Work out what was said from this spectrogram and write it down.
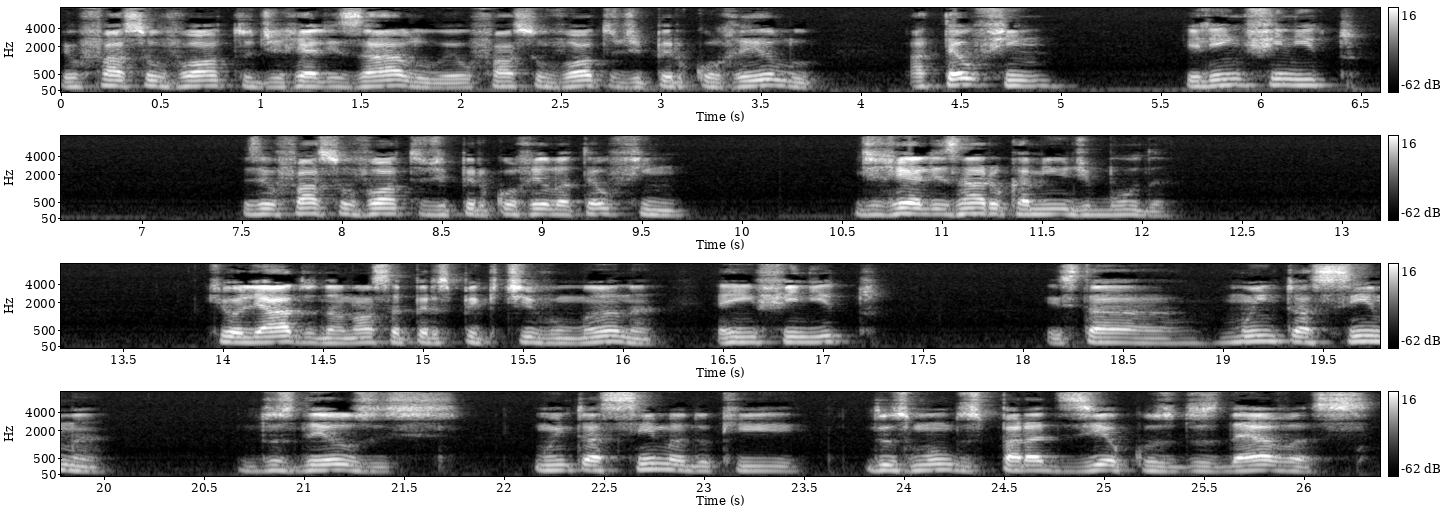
Eu faço o voto de realizá-lo, eu faço o voto de percorrê-lo até o fim. Ele é infinito. Mas eu faço o voto de percorrê-lo até o fim, de realizar o caminho de Buda, que olhado da nossa perspectiva humana é infinito, está muito acima dos deuses, muito acima do que dos mundos paradisíacos dos devas.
